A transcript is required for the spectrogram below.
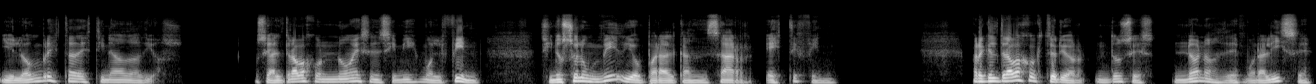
y el hombre está destinado a Dios. O sea, el trabajo no es en sí mismo el fin, sino solo un medio para alcanzar este fin. Para que el trabajo exterior entonces no nos desmoralice,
